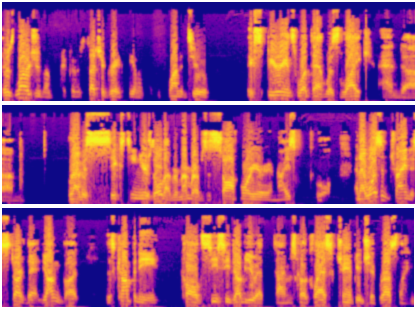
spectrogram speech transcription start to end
it was larger than life. It was such a great feeling. I wanted to experience what that was like. And, um, when I was 16 years old, I remember I was a sophomore year in high school and I wasn't trying to start that young, but this company called CCW at the time, it was called Classic Championship Wrestling.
